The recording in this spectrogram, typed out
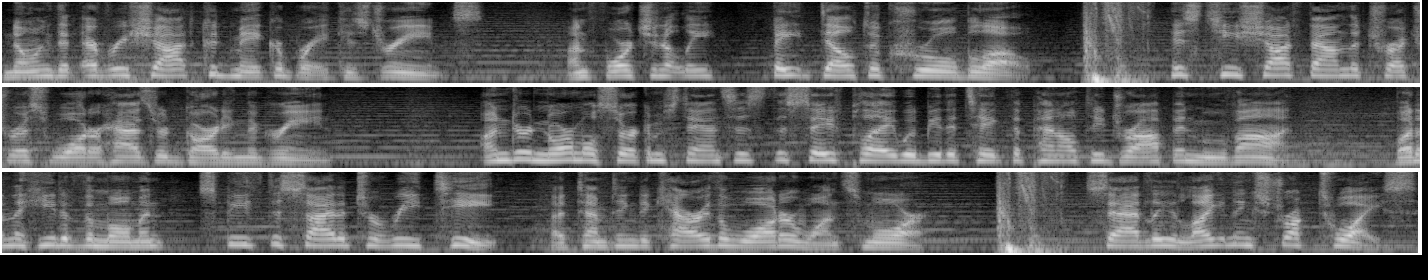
knowing that every shot could make or break his dreams. Unfortunately, fate dealt a cruel blow. His tee shot found the treacherous water hazard guarding the green. Under normal circumstances, the safe play would be to take the penalty drop and move on. But in the heat of the moment, Spieth decided to re-tee, attempting to carry the water once more. Sadly, lightning struck twice,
